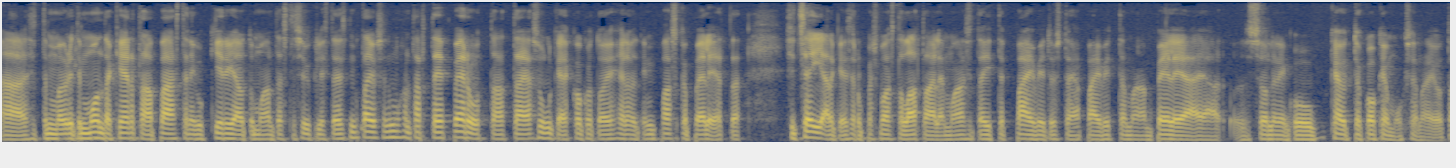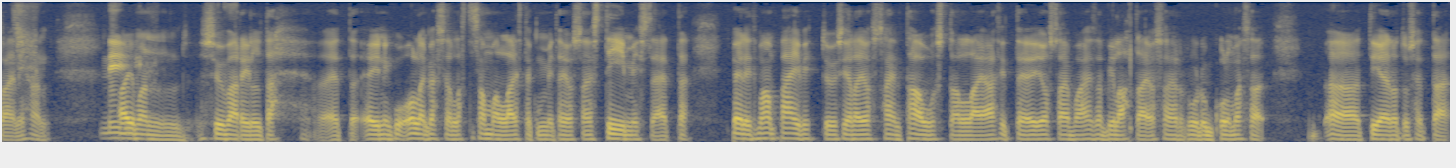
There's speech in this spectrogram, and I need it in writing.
Ää, sitten mä yritin monta kertaa päästä niin kuin kirjautumaan tästä syklistä, ja sitten mä tajusin, että muhan tarvitsee peruuttaa tämä ja sulkea koko toi helvetin paskapeli, että sitten sen jälkeen se rupesi vasta latailemaan sitä itse päivitystä ja päivittämään peliä, ja se oli niin kuin käyttökokemuksena jotain ihan niin. aivan syväriltä, että ei niin kuin ollenkaan sellaista samanlaista kuin mitä jossain Steamissa, että pelit vaan päivittyy siellä jossain taustalla ja sitten jossain vaiheessa vilahtaa jossain ruudun kulmassa ää, tiedotus, että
